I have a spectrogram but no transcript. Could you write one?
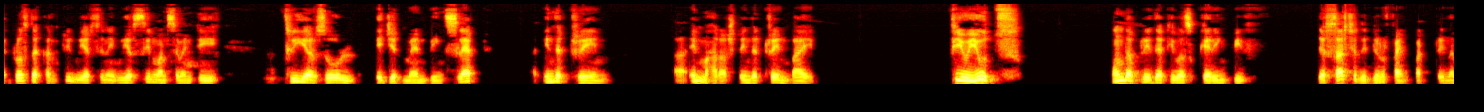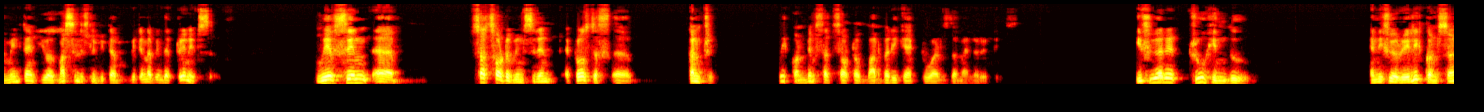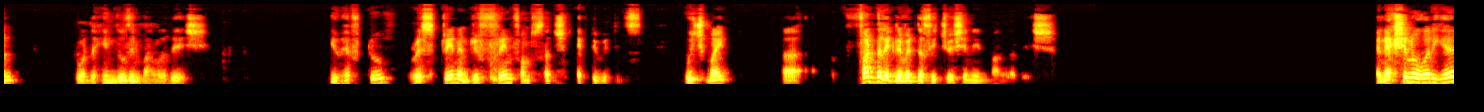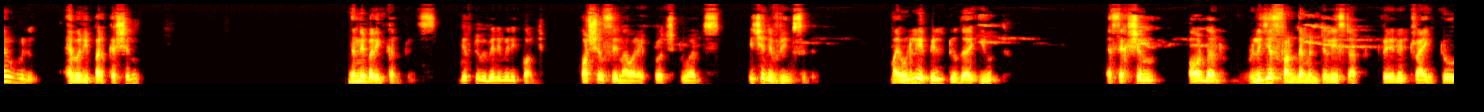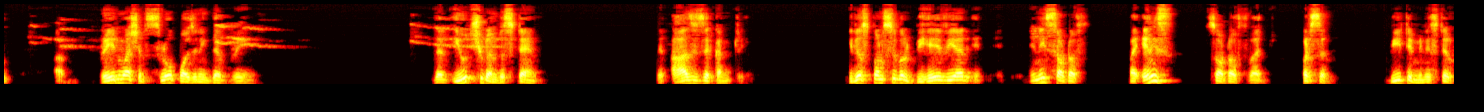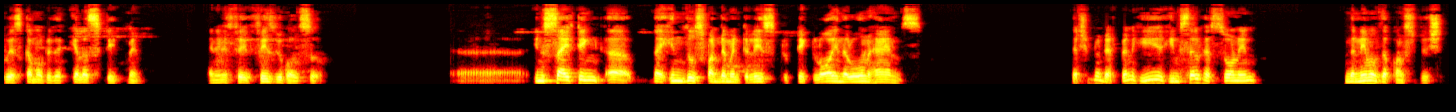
across the country. We are seeing, we have seen 173 years old aged men being slapped in the train uh, in Maharashtra, in the train by few youths on the plea that he was carrying beef. They searched they did not find, but in the meantime, he was mercilessly beaten, beaten up in the train itself. We have seen uh, such sort of incident across the uh, country. We condemn such sort of barbaric act towards the minorities. If you are a true Hindu, and if you are really concerned toward the Hindus in Bangladesh, you have to restrain and refrain from such activities, which might uh, further aggravate the situation in Bangladesh. An action over here will have a repercussion in the neighboring countries. We have to be very, very cautious- cautious in our approach towards each and every incident. My only appeal to the youth, a section or the religious fundamentalists are really trying to uh, brainwash and slow poisoning their brain. The youth should understand that ours is a country. Irresponsible behavior, any sort of, by any sort of uh, person, be it a minister who has come out with a careless statement, and in his fa- Facebook also, inciting uh, the Hindus fundamentalists to take law in their own hands. That should not happen. He himself has sworn in in the name of the constitution.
